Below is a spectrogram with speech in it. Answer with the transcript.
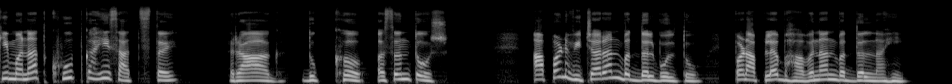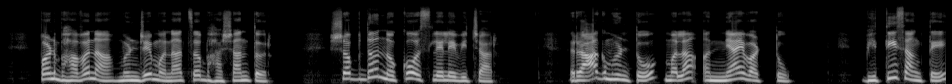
की मनात खूप काही साचतंय? राग दुःख असंतोष. आपण विचारांबद्दल बोलतो पण आपल्या भावनांबद्दल नाही. पण भावना म्हणजे मनाचं भाषांतर. शब्द नको असलेले विचार. राग म्हणतो मला अन्याय वाटतो. भीती सांगते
